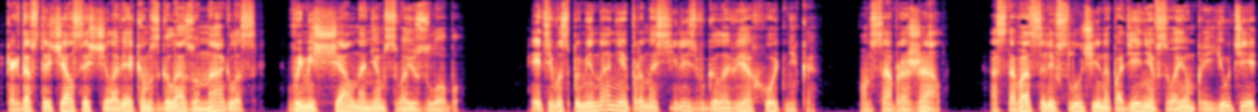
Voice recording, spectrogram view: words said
когда встречался с человеком с глазу на глаз, вымещал на нем свою злобу. Эти воспоминания проносились в голове охотника. Он соображал, Оставаться ли в случае нападения в своем приюте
